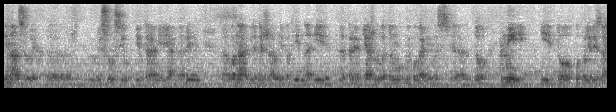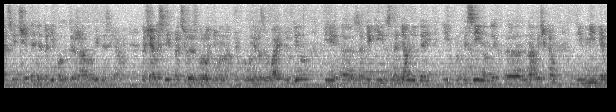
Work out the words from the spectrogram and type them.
фінансових ресурсів півтора мільярда гривень. Вона для держави не потрібна і переобтяжлива, тому ми повернемось до книги і до популяризації читання тоді, коли держава вийде з ями. Хоча весь світ працює в зворотньому напрямку. Вони розвивають людину і е, завдяки знанням людей, їх професійним е, навичкам і вмінням е,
